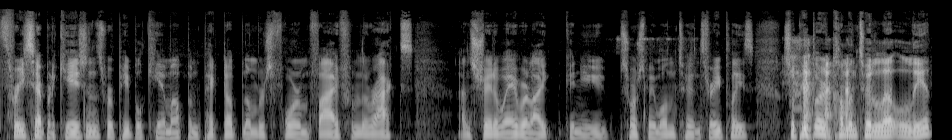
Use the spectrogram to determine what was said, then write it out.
three separate occasions where people came up and picked up numbers four and five from the racks and straight away we're like, "Can you source me one, two, and three, please?" So people are coming to it a little late,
